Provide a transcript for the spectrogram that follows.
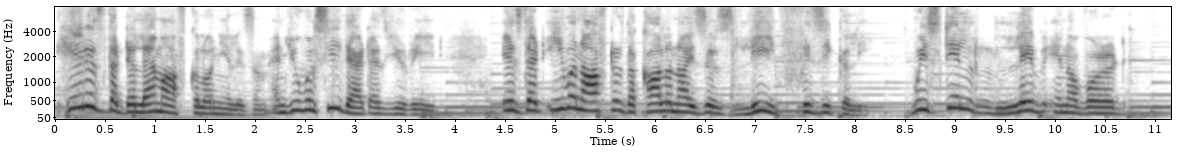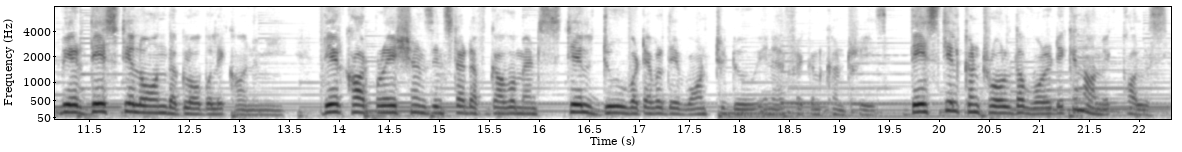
here is the dilemma of colonialism, and you will see that as you read, is that even after the colonizers leave physically, we still live in a world where they still own the global economy. Their corporations, instead of governments, still do whatever they want to do in African countries. They still control the world economic policy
